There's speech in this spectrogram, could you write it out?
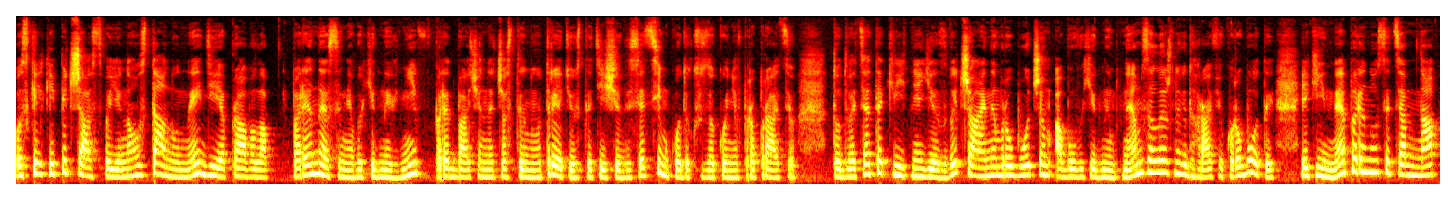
Оскільки під час воєнного стану не діє правила перенесення вихідних днів, передбачене частиною 3 статті 67 Кодексу законів про працю, то 20 квітня є звичайним робочим або вихідним днем залежно від графіку роботи, який не переноситься на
